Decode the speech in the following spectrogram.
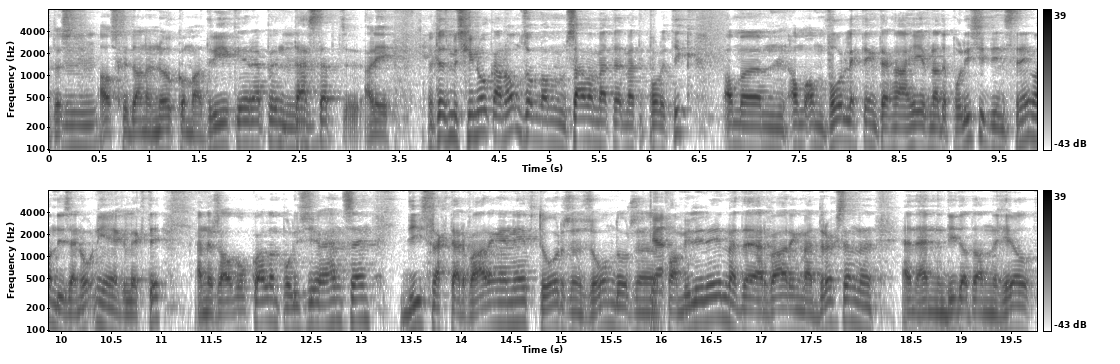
15%. Dus als je dan een 0,3 keer hebt, een test hebt, allee, het is misschien ook aan ons om, om samen met de, met de politiek om, um, om, om voorlichting te gaan geven naar de politiediensten, hè, want die zijn ook niet ingelicht. Hè. En er zal ook wel een politieagent zijn die slechte ervaringen heeft door zijn zoon, door zijn ja. familieleden, met de ervaring met drugs en, en, en die dat dan heel...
